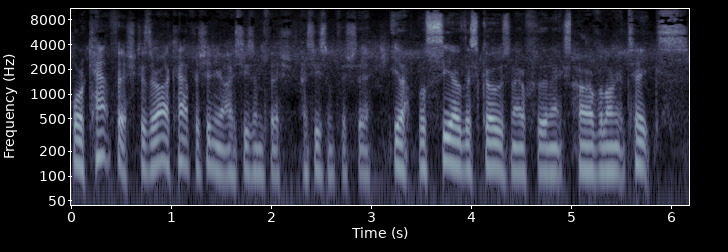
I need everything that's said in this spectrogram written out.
or a catfish, because there are catfish in here. I see some fish. I see some fish there. Yeah, we'll see how this goes now for the next however long it takes.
